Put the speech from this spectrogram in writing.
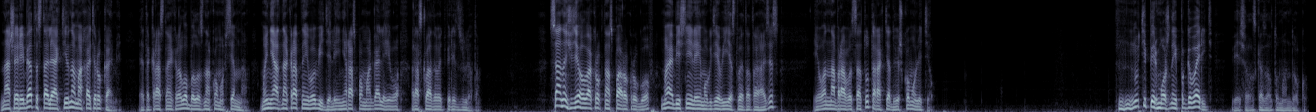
Наши ребята стали активно махать руками. Это красное крыло было знакомо всем нам. Мы неоднократно его видели и не раз помогали его раскладывать перед взлетом. Саныч сделал вокруг нас пару кругов. Мы объяснили ему, где въезд в этот оазис, и он, набрав высоту, тарахтя движком, улетел. «Ну, теперь можно и поговорить», — весело сказал Тумандоку.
